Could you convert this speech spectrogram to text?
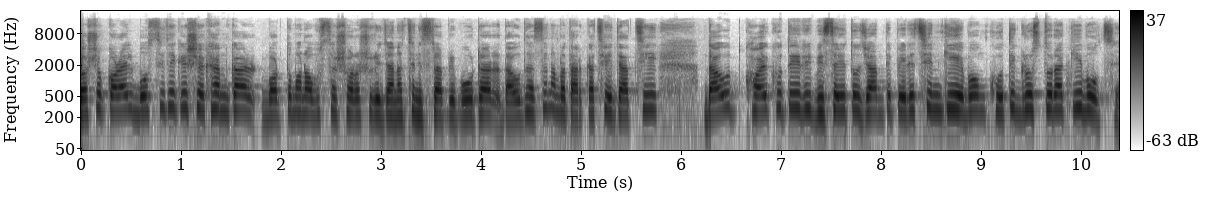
দর্শক, করাইল বস্তি থেকে সেখানকার বর্তমান অবস্থা সরাসরি জানাচ্ছেন স্টাফ রিপোর্টার দাউদ হাসান। আমরা তার কাছে যাচ্ছি। দাউদ, ক্ষয়ক্ষতির বিস্তারিত জানতে পেরেছেন কি এবং ক্ষতিগ্রস্তরা কি বলছে?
